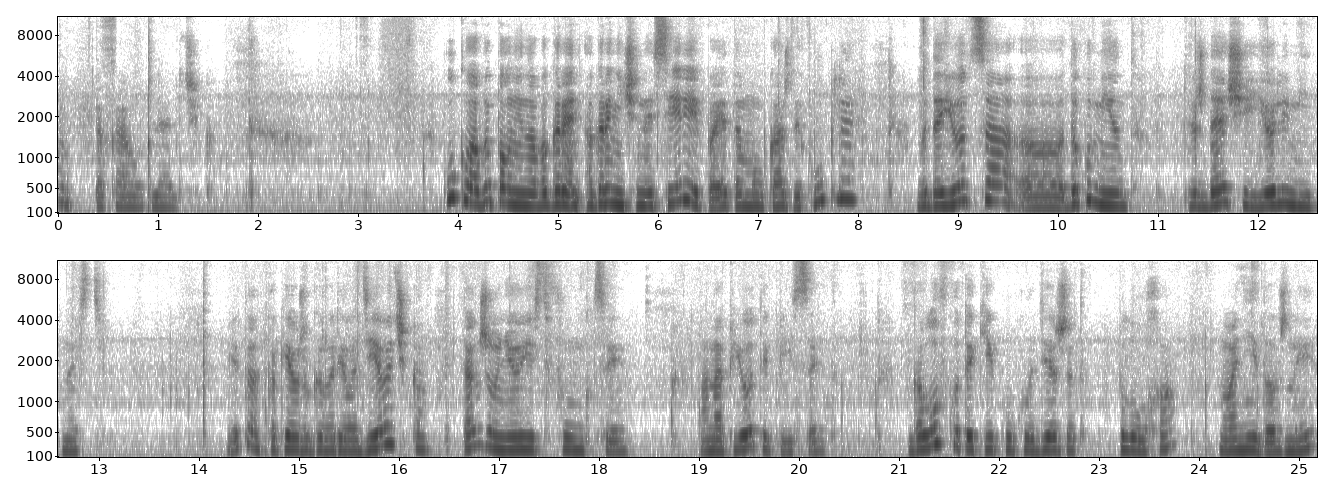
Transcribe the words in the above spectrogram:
Вот такая вот лялечка. Кукла выполнена в ограниченной серии, поэтому каждой кукле выдается э, документ, утверждающий ее лимитность. Это, как я уже говорила, девочка. Также у нее есть функции. Она пьет и писает. Головку такие куклы держат плохо, но они должны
